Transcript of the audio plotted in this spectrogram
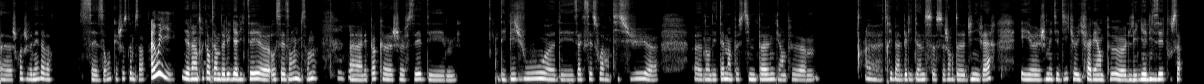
je crois que je venais d'avoir 16 ans, quelque chose comme ça. Ah oui Il y avait un truc en termes de légalité aux 16 ans, il me semble. Mmh à l'époque, je faisais des, mmh, des bijoux, des accessoires en tissu, dans des thèmes un peu steampunk, un peu tribal belly dance, ce genre d'univers. Et je m'étais dit qu'il fallait un peu légaliser tout ça.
